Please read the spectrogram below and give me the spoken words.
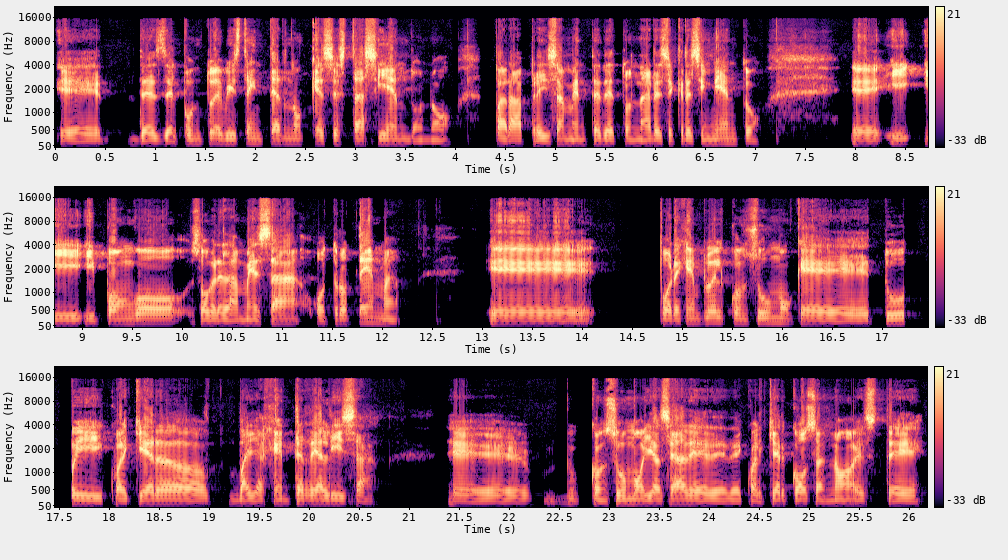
eh, desde el punto de vista interno, ¿qué se está haciendo, ¿no? Para precisamente detonar ese crecimiento. Eh, y, pongo sobre la mesa otro tema. por ejemplo, el consumo que tú y cualquier vaya gente realiza eh, consumo ya sea de, cualquier cosa, ¿no? Este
